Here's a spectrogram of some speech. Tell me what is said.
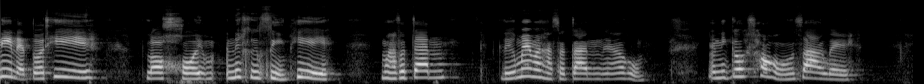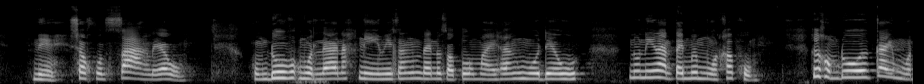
นี่แหละตัวที่รอคอยอันนี้คือสิ่งที่มหัศจรรย์หรือไม่มหัศจรรย์นะครับผม อันนี้ก็ช่องของคนสร้างเลยเนี่ยช่องคนสร้างเลยครับผม ผมดูหมดแล้วนะนี่มีทั้งไดโนเสาร์ตัวใหม่ทั้งโมเดลนู่นนี่นั่นเต็มไปหมดครับผม คือผมดูใกล้หมด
